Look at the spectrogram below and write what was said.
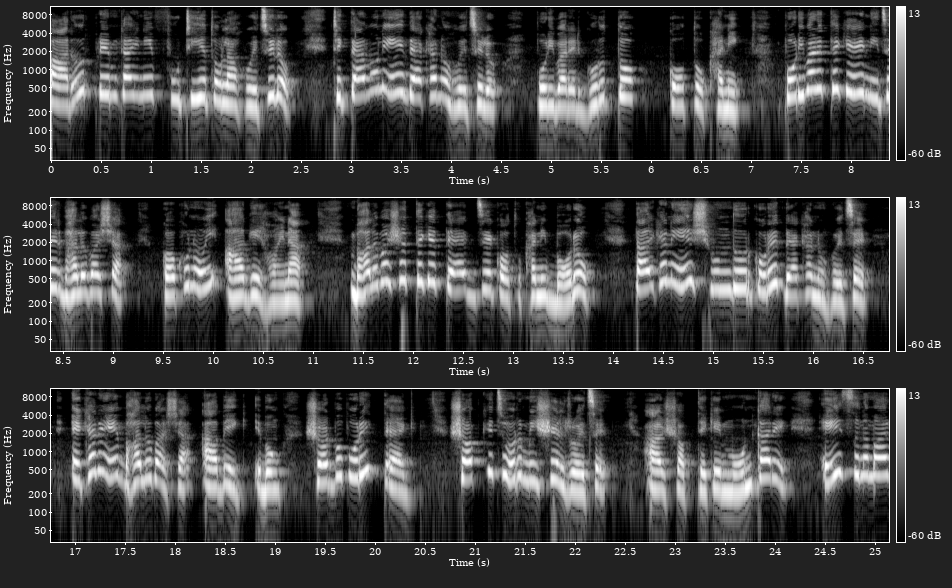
পারোর প্রেম কাহিনী ফুটিয়ে তোলা হয়েছিল, ঠিক তেমনই দেখানো হয়েছিল। পরিবারের গুরুত্ব কতখানি? পরিবারের থেকে নিজের ভালোবাসা কখনোই আগে হয় না। ভালোবাসার থেকে ত্যাগ যে কতখানি বড়, তা এখানে সুন্দর করে দেখানো হয়েছে। এখানে ভালোবাসা, আবেগ এবং সর্বোপরি ত্যাগ সব কিছুর মিশেল রয়েছে। আর সব থেকে মন কাড়ে এই সিনেমার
